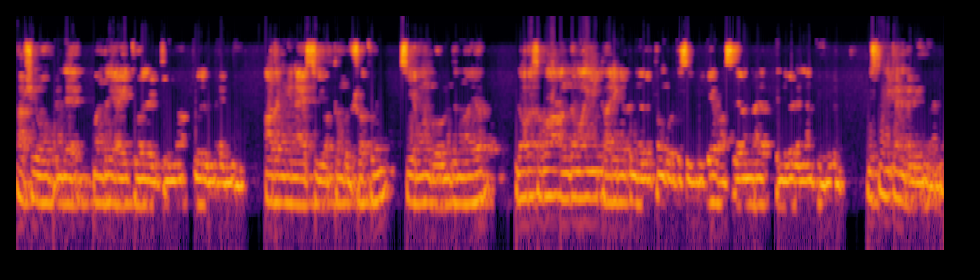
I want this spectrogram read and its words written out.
കാർഷിക വകുപ്പിന്റെ മന്ത്രിയായി ചുമതലയെടുത്തിരുന്ന ചുമതലയുണ്ടായിരുന്ന ആദരണീയനായ Shri Vakkom Purushothaman C M M Govindan Nair Lok Sabha അംഗമായി ഈ കാര്യങ്ങൾക്ക് നേതൃത്വം കൊടുത്ത C P K Vasudevan Nair എന്നിവരെല്ലാം പേരുകൾ വിസ്മരിക്കാൻ കഴിയുന്നതല്ല.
